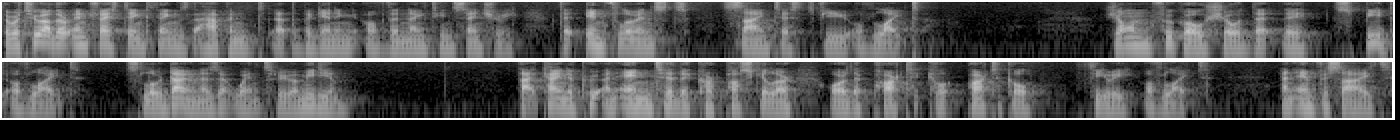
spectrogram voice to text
There were two other interesting things that happened at the beginning of the 19th century that influenced scientists' view of light. Jean Foucault showed that the speed of light slowed down as it went through a medium. That kind of put an end to the corpuscular or the particle, particle theory of light and emphasized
